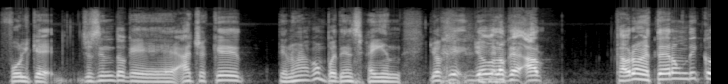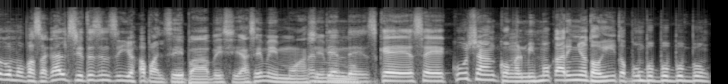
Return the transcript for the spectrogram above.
Full que yo siento que, hacho, es que tienes una competencia ahí en. Yo que, yo lo que. Cabrón, este era un disco como para sacar siete sencillos aparte. Sí, papi, sí, así mismo, ¿Me así entiendes? mismo. Que se escuchan con el mismo cariño todito, pum, pum, pum, pum, pum.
